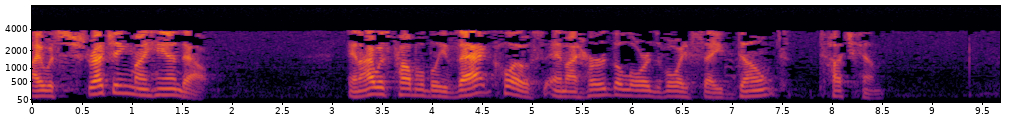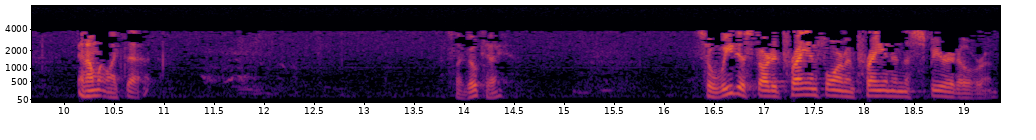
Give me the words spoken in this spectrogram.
I was stretching my hand out, and I was probably that close, and I heard the Lord's voice say, Don't touch him. And I went like that. It's like, okay. So we just started praying for him and praying in the Spirit over him.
